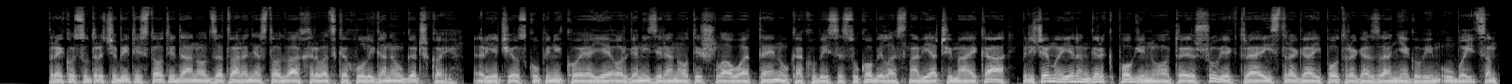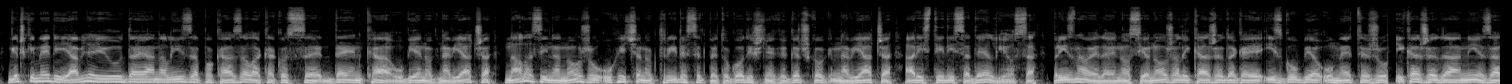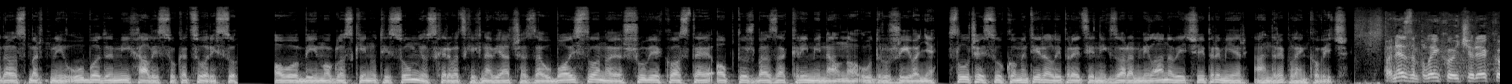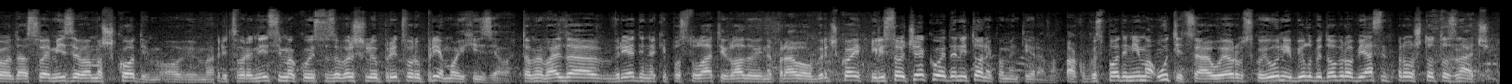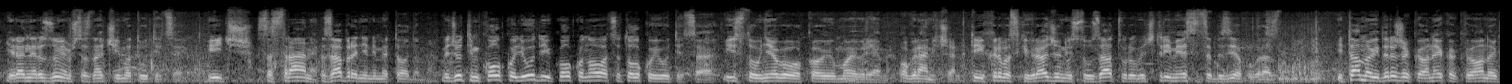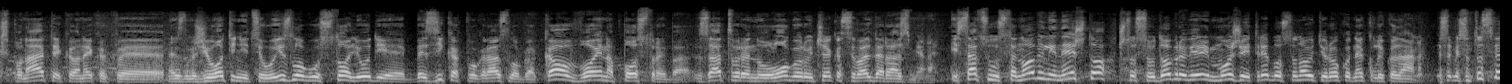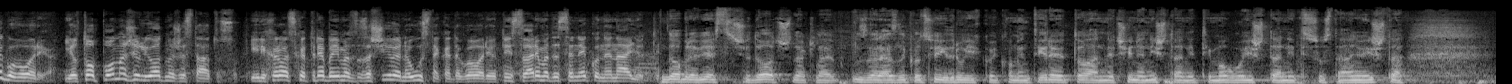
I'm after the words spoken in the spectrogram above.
Preko sutra će biti stoti dan od zatvaranja 102 hrvatska huligana u Grčkoj. Riječ je o skupini koja je organizirano otišla u Atenu kako bi se sukobila s navijačima EK, pri čemu je jedan Grk poginuo, te još uvijek traje istraga i potraga za njegovim ubojicom. Grčki mediji javljaju da je analiza pokazala kako se DNK ubijenog navijača nalazi na nožu uhićenog 35-godišnjeg grčkog navijača Aristidisa Deliosa. Priznao je da je nosio nož, ali kaže da ga je izgubio u metežu i kaže da nije zadao smrt smrtni ubod Mihalisu Kacurisu. Ovo bi moglo skinuti sumnju s hrvatskih navijača za ubojstvo, no još uvijek ostaje optužba za kriminalno udruživanje. Slučaj su komentirali predsjednik Zoran Milanović i premijer Andrej Plenković. Pa ne znam, Plenković je rekao da svojim izjavama škodim ovim pritvorenicima koji su završili u pritvoru prije mojih izjava. Tome valjda vrijedi neki postulati vladavine prava u Grčkoj ili se očekuje da ni to ne komentiramo. Ako gospodin ima utjecaj u Europskoj uniji, bilo bi dobro objasniti prvo što to znači. Jer ja ne razumijem što znači imati utjecaj. Ić sa strane, zabranjenim metodama. Međutim, koliko ljudi i koliko novaca, toliko i utjecaja. Isto u njegovo kao i u moje vrijeme. Ograničeno. Ti hrvatski građani su u zatvoru već tri mjeseca bez ikakvog razloga. I tamo ih drže kao nekakve ono eksponate, kao nekakve, ne znam, životinjice u izlogu. Sto ljudi je bez ikakvog razloga, kao vojna postrojba, zatvoreno u logoru i čeka se valjda razmjena. I sad su ustanovili nešto što se u dobroj vjeri može i treba ustanoviti u roku od nekoliko dana. Ja sam, sam to sve govorio. Jel to pomaže ili odmaže statusu? ili Hrvatska treba imati zašivene usne kada govori o tim stvarima da se neko ne naljuti. Dobre vijesti će doći, dakle, za razliku od svih drugih koji komentiraju to, a ne čine ništa, niti mogu išta, niti su stanju išta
